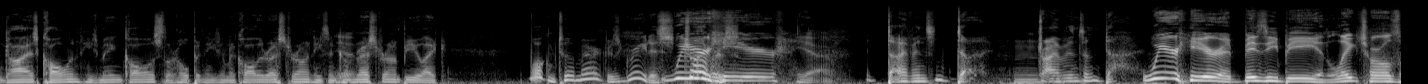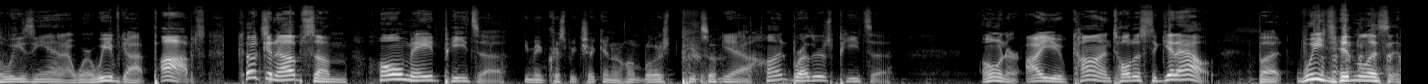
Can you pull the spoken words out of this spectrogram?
Guys calling, he's making calls. They're hoping he's going to call the restaurant. He's going to come to the restaurant, be like, "Welcome to America's greatest We're here. Yeah. dive-ins and dive. Mm-hmm. drive-ins and dive." We're here at Busy Bee in Lake Charles, Louisiana, where we've got Pops cooking up some homemade pizza. You mean crispy chicken and Hunt Brothers pizza? Yeah, Hunt Brothers Pizza. Owner Ayub Khan told us to get out, but we didn't listen.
